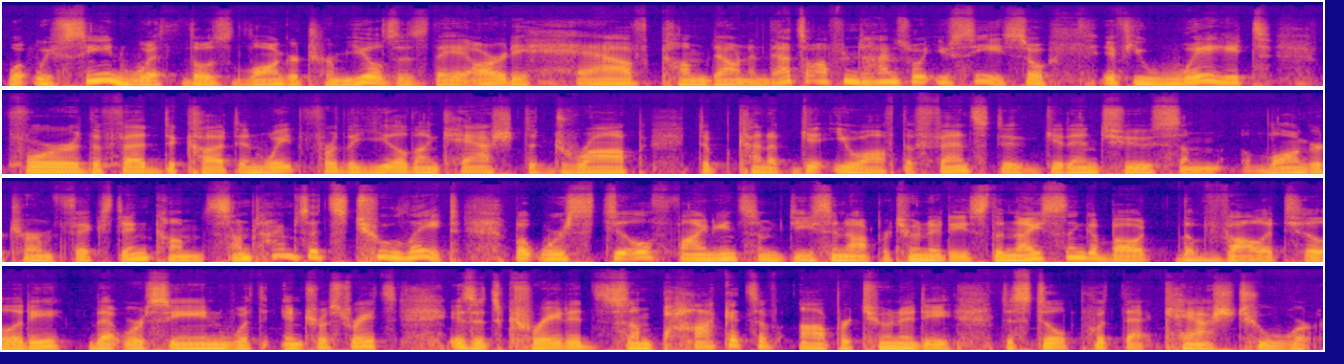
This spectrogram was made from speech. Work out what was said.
what we've seen with those longer term yields is they already have come down. And that's oftentimes what you see. So if you wait for the Fed to cut and wait for the yield on cash to drop to kind of get you off the fence to get into some longer term fixed income, sometimes it's too late. But we're still finding some decent opportunities. The nice thing about the volatility that we're seeing with interest rates is it's created some pockets of opportunity to still put that cash to work.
